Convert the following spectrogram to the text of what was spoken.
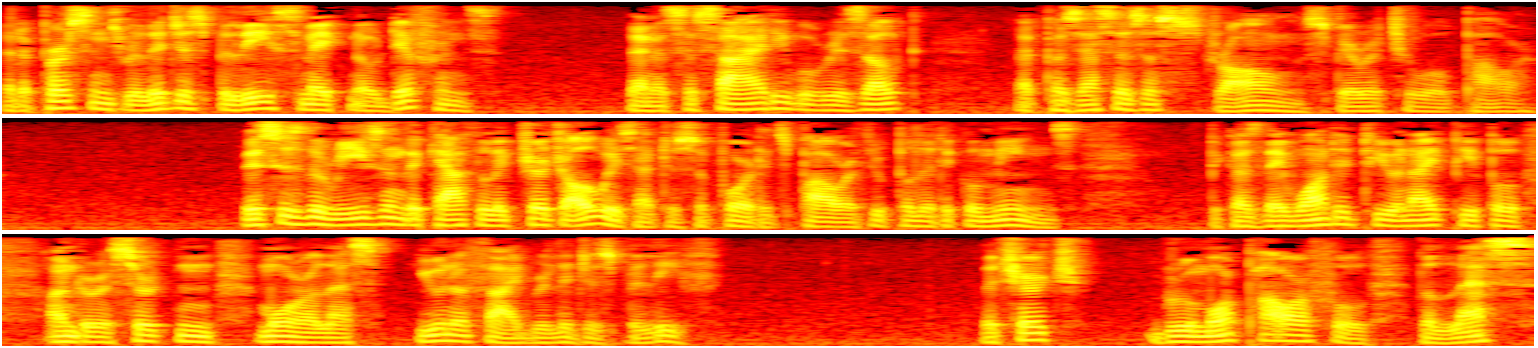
that a person's religious beliefs make no difference, then a society will result that possesses a strong spiritual power. This is the reason the Catholic Church always had to support its power through political means, because they wanted to unite people under a certain more or less unified religious belief. The Church grew more powerful the less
